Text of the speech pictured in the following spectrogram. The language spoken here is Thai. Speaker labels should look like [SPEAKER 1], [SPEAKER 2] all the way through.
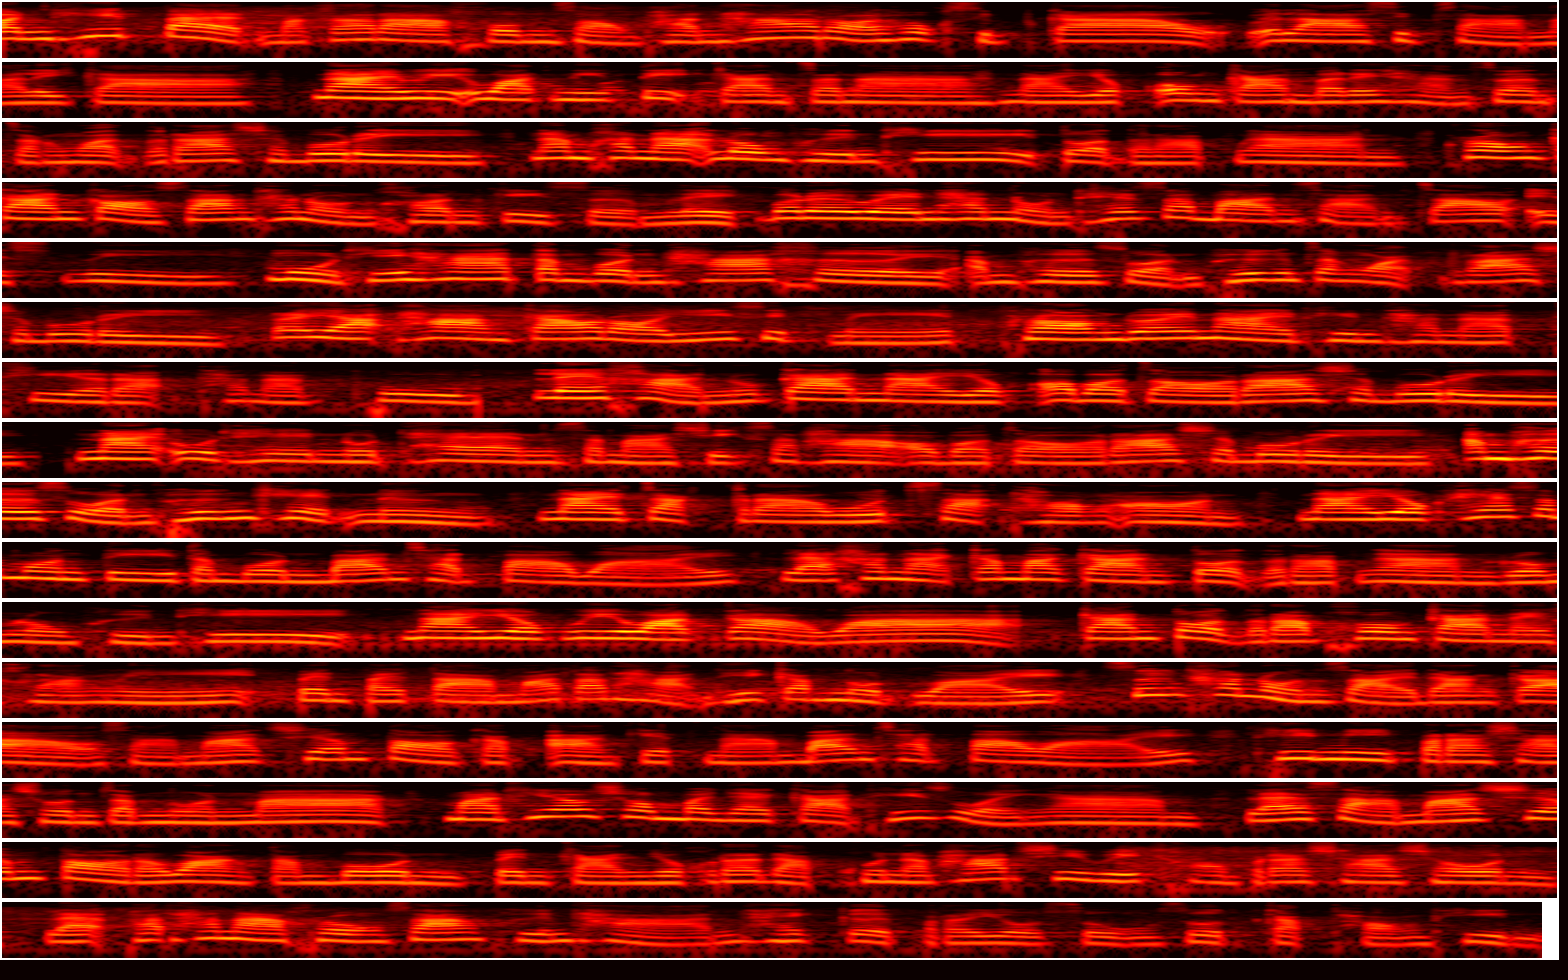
[SPEAKER 1] วันที่ 8 มกราคม 2569 เวลา 13 นาฬิกา นายวิวัฒน์นิติการจนา นายกองค์การบริหารส่วนจังหวัดราชบุรี นำคณะลงพื้นที่ตรวจรับงาน โครงการก่อสร้างถนนคอนกรีตเสริมเหล็ก บริเวณถนนเทศบาลสารเจ้า SV หมู่ที่ 5 ตำบลท่าเคย อำเภอสวนพึ่งจังหวัดราชบุรี ระยะทาง 920 เมตร พร้อมด้วยนายทินธนัทธีระธนัทภูมิ เลขานุการนายกอบจราชบุรี นายอุเทนนุชแทน สมาชิกสภาอบจราชบุรีอำเภอสวนพึ่งเขตหนึ่งนายจักราวุฒิสะทองอ่อน นายกเทศมนตรีตำบลบ้านชัดป่าหวาย และคณะกรรมการตรวจรับงานร่วมลงพื้นที่ นายกวิวัฒน์กล่าวว่า การตรวจรับโครงการในครั้งนี้ เป็นไปตามมาตรฐานที่กำหนดไว้ ซึ่งถนนสายดังกล่าว สามารถเชื่อมต่อกับอ่างเก็บน้ำบ้านชัดป่าหวาย ที่มีประชาชนจำนวนมาก มาเที่ยวชมบรรยากาศที่สวยงาม และสามารถเชื่อมต่อระหว่างตำบล เป็นการยกระดับคุณภาพชีวิตของประชาชน และพัฒนาโครงสร้างพื้นฐานให้เกิดประโยชน์สูงสุดกับท้องถิ่น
